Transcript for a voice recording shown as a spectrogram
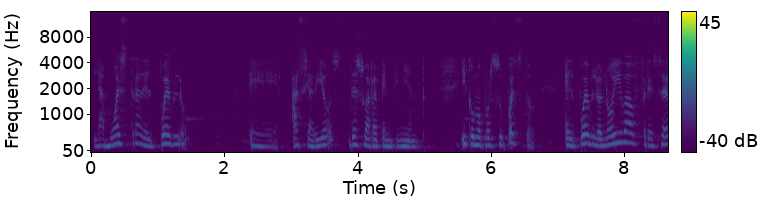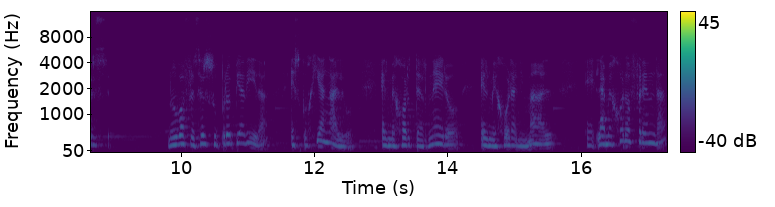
la muestra del pueblo eh, hacia Dios de su arrepentimiento. Y como por supuesto el pueblo no iba a ofrecerse, no iba a ofrecer su propia vida, escogían algo, el mejor ternero, el mejor animal, eh, la mejor ofrenda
